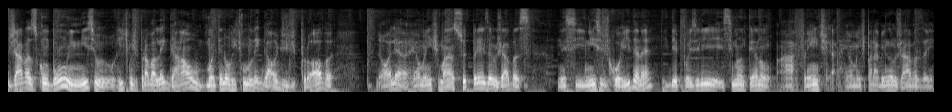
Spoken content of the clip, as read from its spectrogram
Javas com um bom início, ritmo de prova legal, mantendo um ritmo legal de, de prova. Olha, realmente uma surpresa o Javas nesse início de corrida, né? E depois ele se mantendo à frente, cara. Realmente parabéns ao Javas aí.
